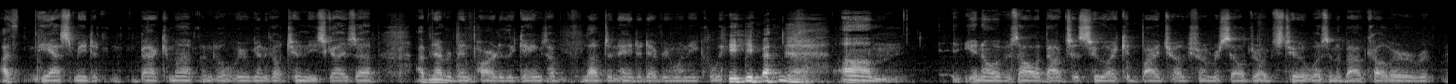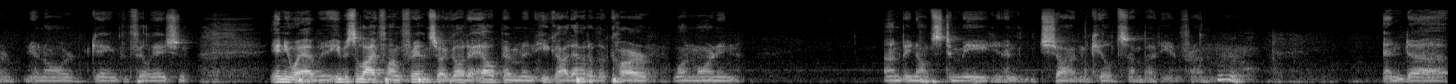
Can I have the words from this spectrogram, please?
I, he asked me to back him up and go. We were going to go tune these guys up. I've never been part of the gangs. I've loved and hated everyone equally. um, you know, it was all about just who I could buy drugs from or sell drugs to. It wasn't about color or, or you know or gang affiliation. Anyway, I, he was a lifelong friend, so I go to help him, and he got out of the car one morning unbeknownst to me, and shot and killed somebody in front of me. And uh,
